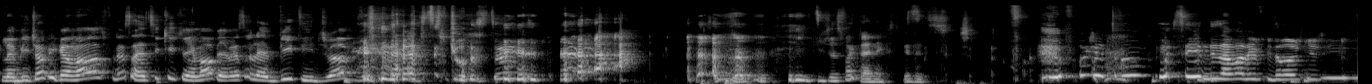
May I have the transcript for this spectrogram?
le beat drop, il commence. Puis là, ça dit qui, qui est mort. Puis après ça, le beat, il drop. Puis c'est une petite grosse. J'espère que t'as un extrait de ça. Faut que je le trouve. C'est une des affaires les plus drôles que j'ai eues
